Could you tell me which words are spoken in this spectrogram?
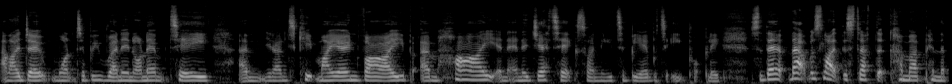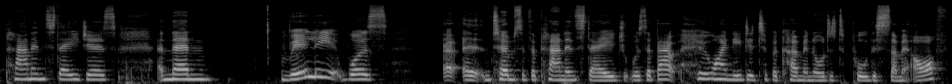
and i don't want to be running on empty. And um, you know to keep my own vibe um high and energetic so i need to be able to eat properly. So that that was like the stuff that come up in the planning stages. And then really it was uh, uh, in terms of the planning stage was about who I needed to become in order to pull this summit off.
